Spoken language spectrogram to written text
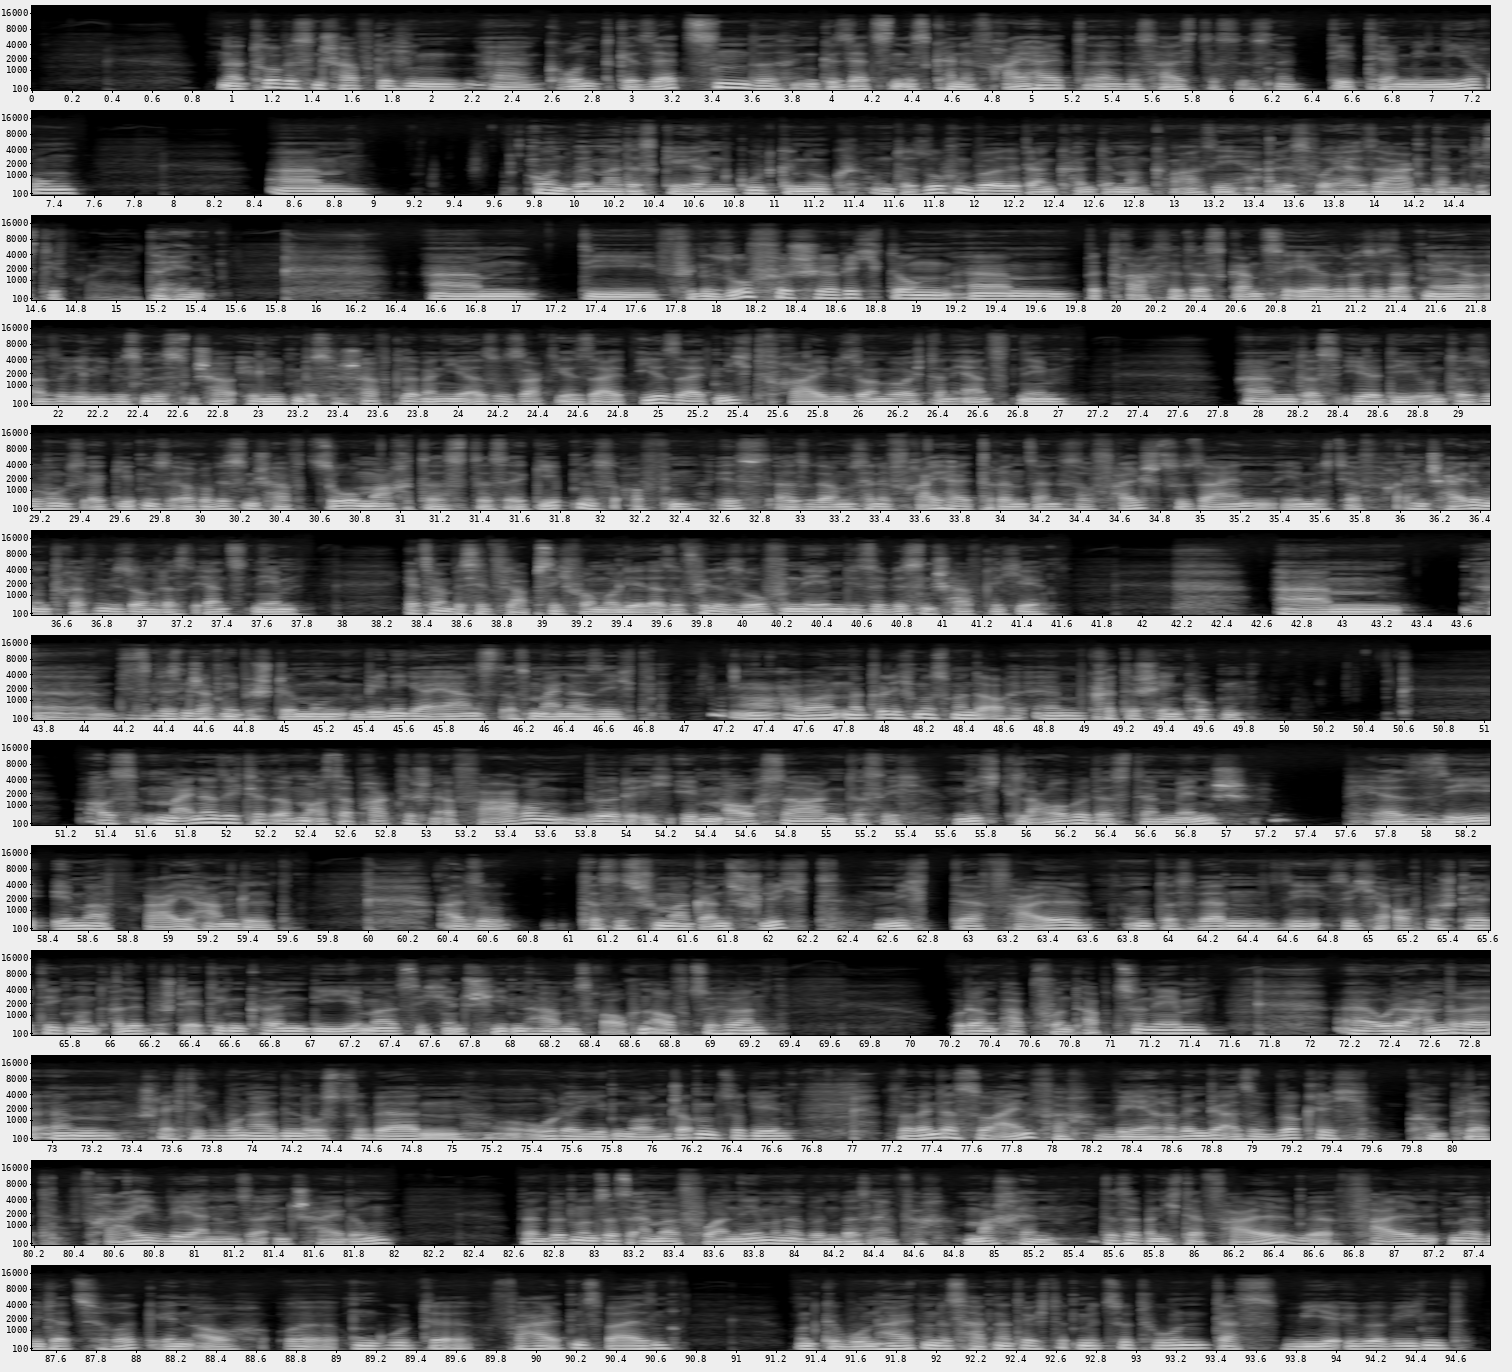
naturwissenschaftlichen äh, Grundgesetzen. Das, in Gesetzen ist keine Freiheit, äh, das heißt, das ist eine Determinierung. Ähm, und wenn man das Gehirn gut genug untersuchen würde, dann könnte man quasi alles vorhersagen, damit ist die Freiheit dahin. Ähm, die philosophische Richtung ähm, betrachtet das Ganze eher so, dass sie sagt, naja, also ihr, liebes Wissenschaft, ihr lieben Wissenschaftler, wenn ihr also sagt, ihr seid, ihr seid nicht frei, wie sollen wir euch dann ernst nehmen? Ähm, dass ihr die Untersuchungsergebnisse eurer Wissenschaft so macht, dass das Ergebnis offen ist. Also da muss eine Freiheit drin sein, das ist auch falsch zu sein. Ihr müsst ja Entscheidungen treffen, wie sollen wir das ernst nehmen? Jetzt mal ein bisschen flapsig formuliert. Also Philosophen nehmen diese wissenschaftliche ähm, äh, diese wissenschaftliche Bestimmung weniger ernst aus meiner Sicht. Aber natürlich muss man da auch ähm, kritisch hingucken. Aus meiner Sicht, jetzt auch mal aus der praktischen Erfahrung, würde ich eben auch sagen, dass ich nicht glaube, dass der Mensch per se immer frei handelt. Also das ist schon mal ganz schlicht nicht der Fall und das werden Sie sicher auch bestätigen und alle bestätigen können, die jemals sich entschieden haben, das Rauchen aufzuhören oder ein paar Pfund abzunehmen äh, oder andere ähm, schlechte Gewohnheiten loszuwerden oder jeden Morgen joggen zu gehen. So, wenn das so einfach wäre, wenn wir also wirklich komplett frei wären in unserer Entscheidung, dann würden wir uns das einmal vornehmen und dann würden wir es einfach machen. Das ist aber nicht der Fall. Wir fallen immer wieder zurück in auch äh, ungute Verhaltensweisen und Gewohnheiten und das hat natürlich damit zu tun, dass wir überwiegend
